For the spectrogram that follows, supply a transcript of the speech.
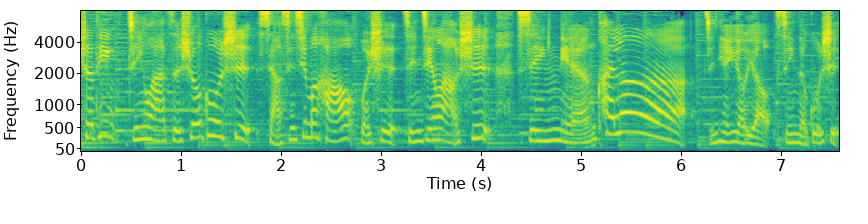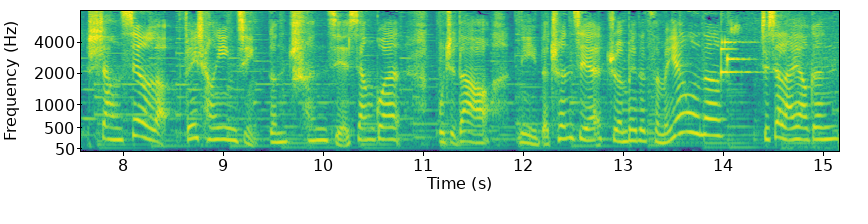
收听金娃子说故事，小星星们好，我是晶晶老师，新年快乐！今天又有新的故事上线了，非常应景，跟春节相关。不知道你的春节准备的怎么样了呢？接下来要跟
